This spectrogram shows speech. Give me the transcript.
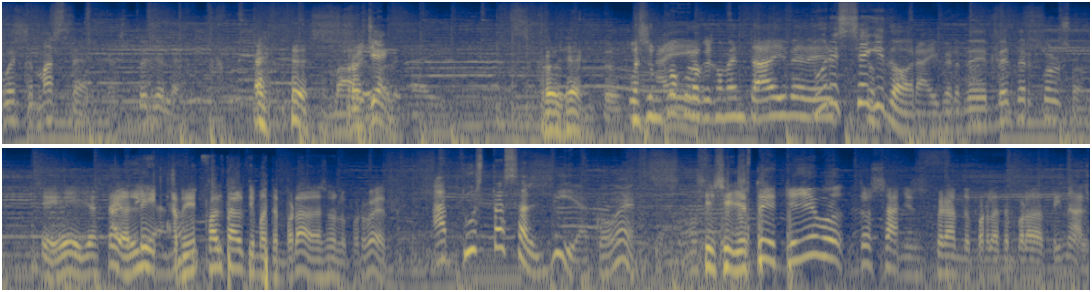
Cuenta más cerca, te oye lejos. Vale. Proyecto. Pues un Ahí. poco lo que comenta Iber Tú es- eres seguidor, Iber, de Better Call Saul. Sí, yo estoy al día. A mí me falta la última temporada solo por ver. Ah, tú estás al día con esto. Sí, sí, yo, estoy, yo llevo dos años esperando por la temporada final.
